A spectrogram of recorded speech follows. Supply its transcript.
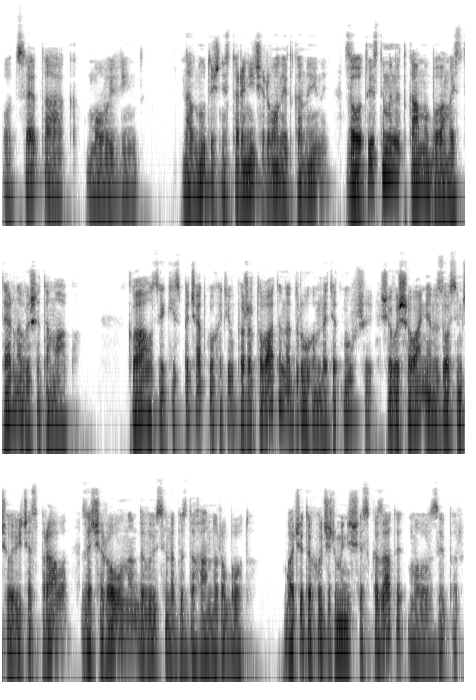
Оце так, мовив він. На внутрішній стороні червоної тканини золотистими нитками була майстерна вишита мапа. Клаус, який спочатку хотів пожартувати над другом, натякнувши, що вишивання не зовсім чоловіча справа, зачаровано дивився на бездоганну роботу. Бачу, ти хочеш мені щось сказати? мовив Зипер.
